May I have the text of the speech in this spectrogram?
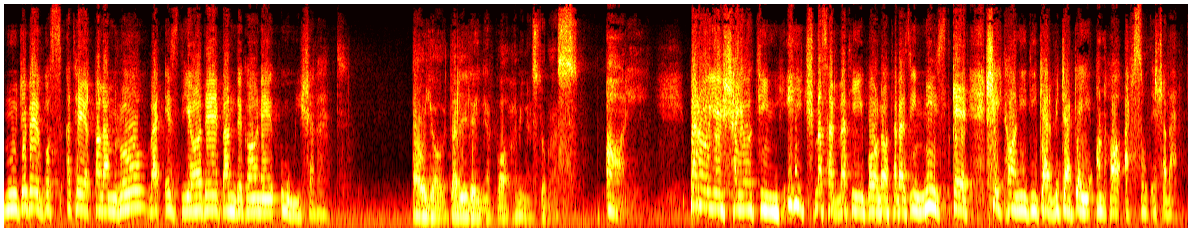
موجب وسعت قلم رو و ازدیاد بندگان او می شود. آیا دلیل این اقوا همین است و بس؟ آری. برای شیاطین هیچ مسرتی بالاتر از این نیست که شیطانی دیگر به جرگه آنها افسوده شود.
